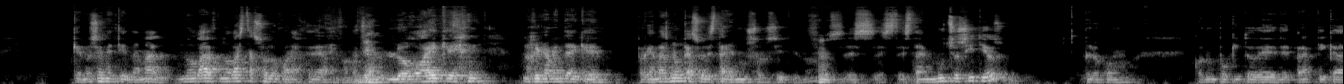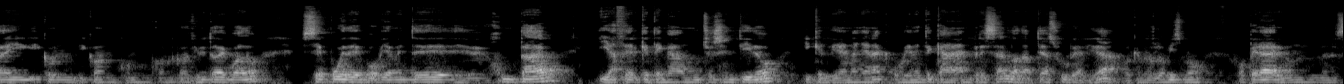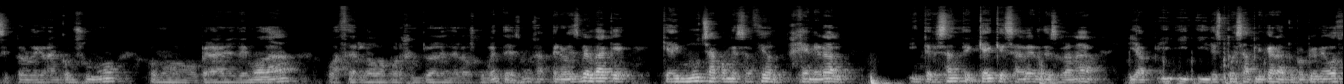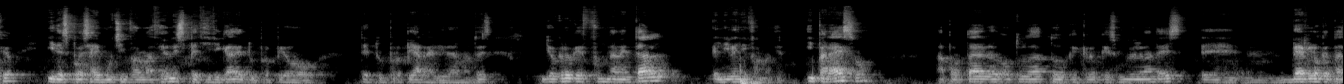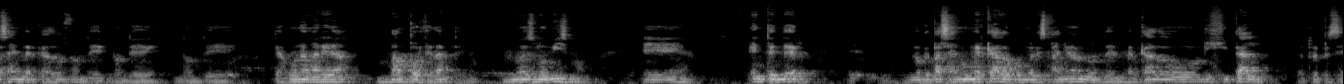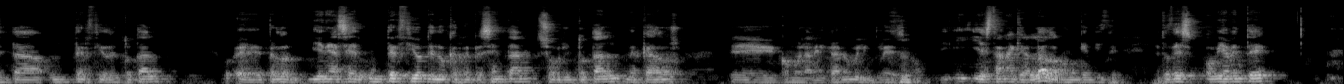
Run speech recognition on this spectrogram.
Que no se me entienda mal, no, va, no basta solo con acceder a la información, luego hay que, lógicamente hay que, porque además nunca suele estar en un solo sitio, ¿no? es, está en muchos sitios, pero con, con un poquito de, práctica y, con, y con, con, conocimiento adecuado, se puede obviamente eh, juntar y hacer que tenga mucho sentido y que el día de mañana, obviamente, cada empresa lo adapte a su realidad, porque no es lo mismo operar en, el sector de gran consumo como operar en el de moda o hacerlo, por ejemplo, en el de los juguetes. ¿no? pero es verdad que, que hay mucha conversación general interesante que hay que saber desgranar y, después aplicar a tu propio negocio y después hay mucha información específica de tu propio de tu propia realidad. Entonces, yo creo que es fundamental el nivel de información. Y para eso, aportar otro dato que creo que es muy relevante es eh, ver lo que pasa en mercados donde, donde, donde de alguna manera van por delante. No, es lo mismo eh, entender eh, lo que pasa en un mercado como el español, donde el mercado digital representa un tercio del total, eh, perdón, viene a ser un tercio de lo que representan sobre el total mercados eh, como el americano o el inglés, ¿no? Y, están aquí al lado, como quien dice. Entonces, obviamente,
